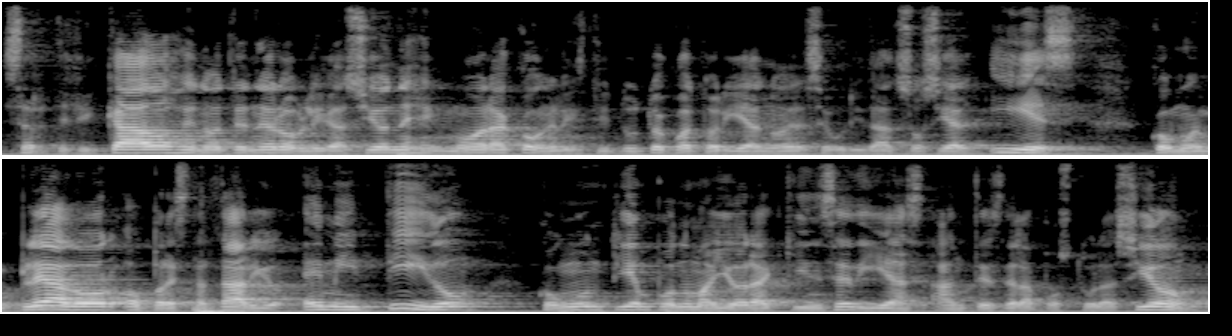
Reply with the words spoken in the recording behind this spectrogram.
Certificados de no tener obligaciones en mora con el Instituto Ecuatoriano de Seguridad Social, IES, como empleador o prestatario, emitido con un tiempo no mayor a 15 días antes de la postulación.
